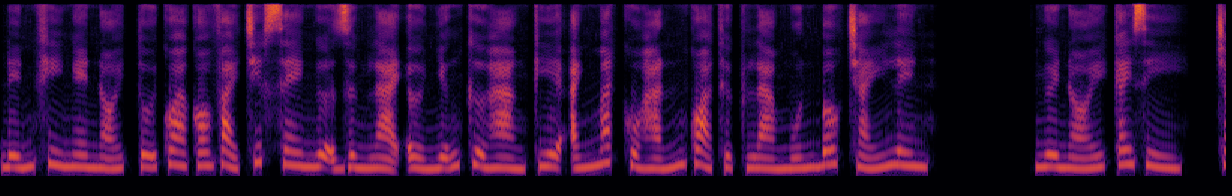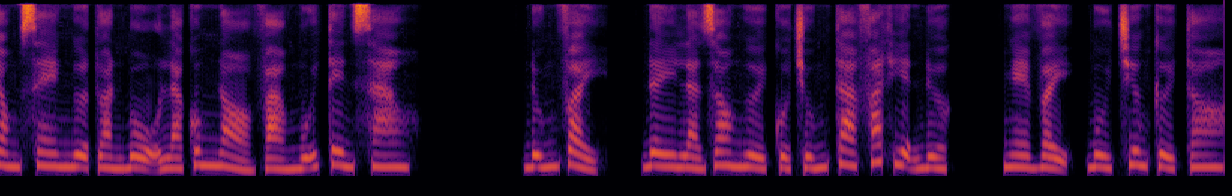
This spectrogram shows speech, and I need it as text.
đến khi nghe nói tối qua có vài chiếc xe ngựa dừng lại ở những cửa hàng kia ánh mắt của hắn quả thực là muốn bốc cháy lên. Người nói cái gì, trong xe ngựa toàn bộ là cung nỏ và mũi tên sao? Đúng vậy, đây là do người của chúng ta phát hiện được. Nghe vậy, bùi trương cười to.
